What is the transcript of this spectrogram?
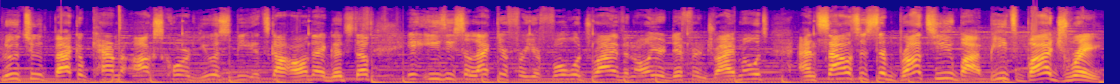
Bluetooth backup camera, aux cord, USB. It's got all that good stuff. An easy selector for your four-wheel drive and all your different drive modes. And sound system brought to you by Beats by Dre.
